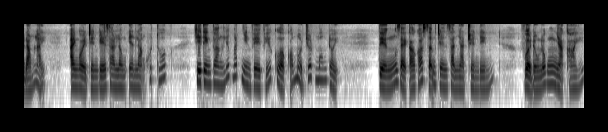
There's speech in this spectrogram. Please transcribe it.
đóng lại, anh ngồi trên ghế salon yên lặng hút thuốc. Chỉ thỉnh thoảng liếc mắt nhìn về phía cửa có một chút mong đợi. Tiếng giày cao gót sẫm trên sàn nhà truyền đến. Vừa đúng lúc nhạc khói,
